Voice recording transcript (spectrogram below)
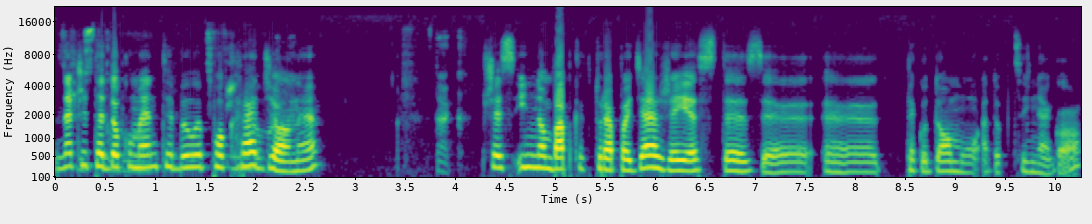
Znaczy Wszystko te dokumenty były pokradzione Tak. przez inną babkę, która powiedziała, że jest e, z e, tego domu adopcyjnego.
